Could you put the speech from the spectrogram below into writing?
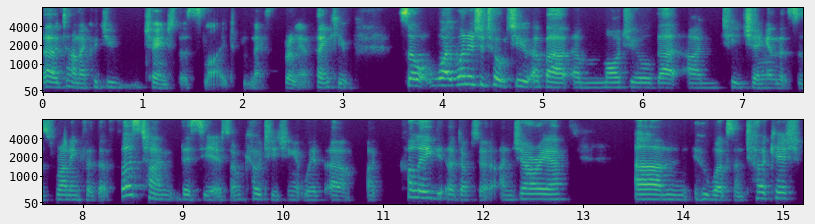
uh, Dana, could you change the slide next? Brilliant, thank you. So well, I wanted to talk to you about a module that I'm teaching and this is running for the first time this year. So I'm co-teaching it with um, a colleague, uh, Dr. Anjaria, um, who works on Turkish.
